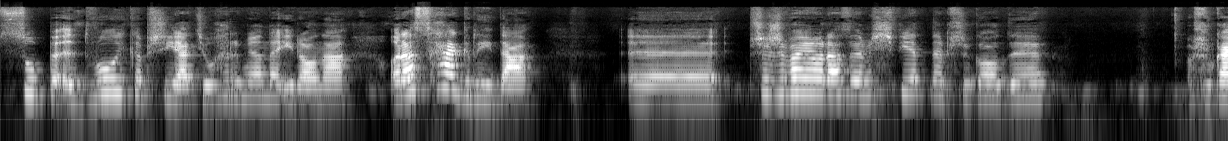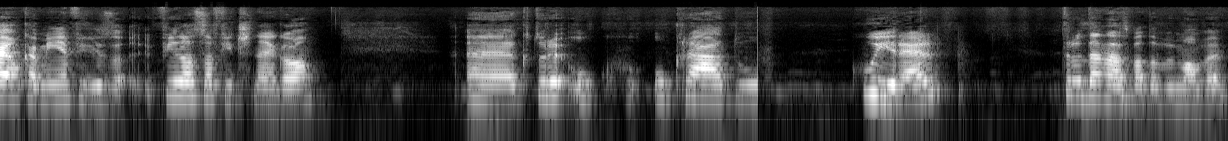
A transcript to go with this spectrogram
super, dwójkę przyjaciół, Hermione i Rona oraz Hagrida. Y, przeżywają razem świetne przygody, szukają kamienia filizo- filozoficznego, y, który uk- ukradł Quirrell, trudna nazwa do wymowy.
